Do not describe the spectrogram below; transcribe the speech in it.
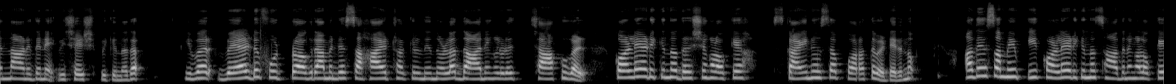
എന്നാണ് ഇതിനെ വിശേഷിപ്പിക്കുന്നത്. ഇവർ വേൾഡ് ഫുഡ് പ്രോഗ്രാമിന്റെ സഹായ ട്രക്കിൽ നിന്നുള്ള ധാന്യങ്ങളുടെ ചാക്കുകൾ കൊള്ളയടിക്കുന്ന ദൃശ്യങ്ങളൊക്കെ സ്കൈ ന്യൂസ് പുറത്തുവിട്ടിരുന്നു. അതേസമയം ഈ കൊള്ളയടിക്കുന്ന സാധനങ്ങളൊക്കെ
